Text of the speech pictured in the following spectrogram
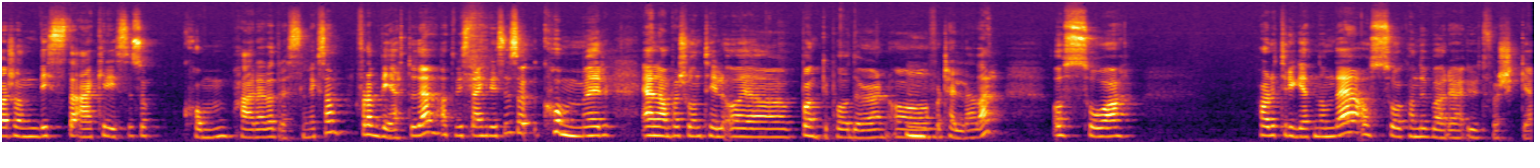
være sånn Hvis det er krise, så kom, her er adressen, liksom. For da vet du det. At hvis det er krise, så kommer en eller annen person til å banke på døren og Mm. fortelle deg det. Og så har du tryggheten om det, og så kan du bare utforske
